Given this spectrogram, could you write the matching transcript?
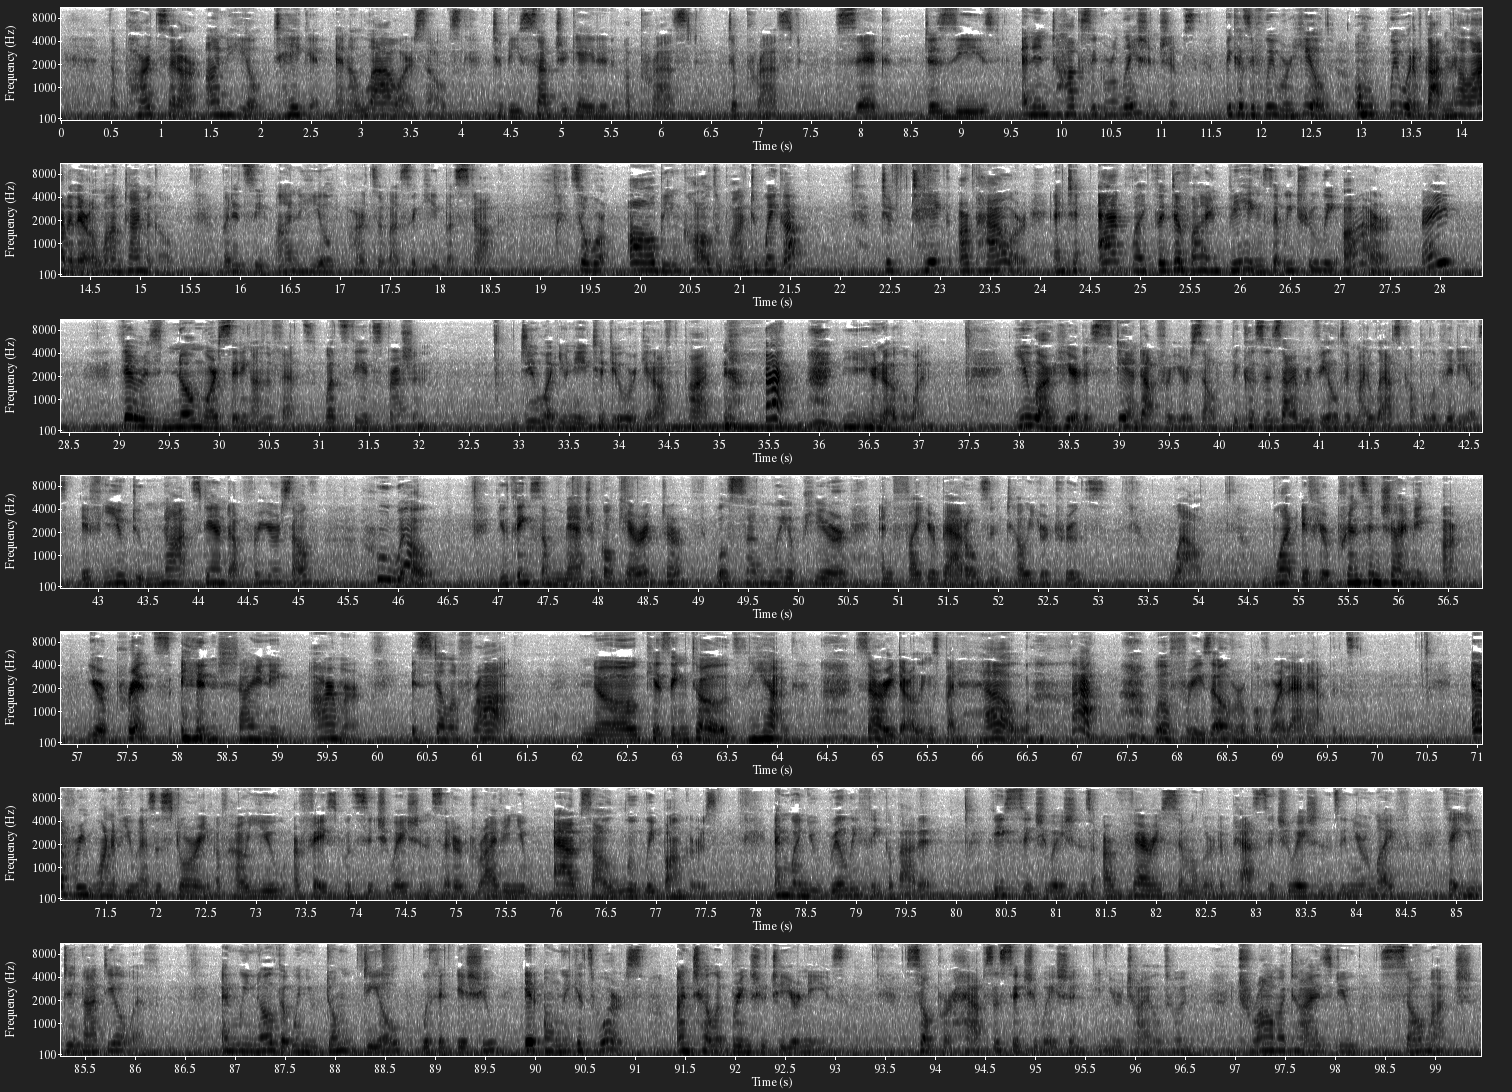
The parts that are unhealed take it and allow ourselves to be subjugated, oppressed, depressed, sick, diseased, and in toxic relationships. Because if we were healed, oh, we would have gotten the hell out of there a long time ago. But it's the unhealed parts of us that keep us stuck. So we're all being called upon to wake up to take our power and to act like the divine beings that we truly are, right? There is no more sitting on the fence. What's the expression? Do what you need to do or get off the pot. you know the one. You are here to stand up for yourself because, as I revealed in my last couple of videos, if you do not stand up for yourself, who will? You think some magical character will suddenly appear and fight your battles and tell your truths? Well, what if your prince in shining ar- your prince in shining armor is still a frog? No kissing toads. Yuck. Sorry, darlings, but hell we'll freeze over before that happens. Every one of you has a story of how you are faced with situations that are driving you absolutely bonkers. And when you really think about it, these situations are very similar to past situations in your life that you did not deal with. And we know that when you don't deal with an issue, it only gets worse until it brings you to your knees. So perhaps a situation in your childhood traumatized you so much.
